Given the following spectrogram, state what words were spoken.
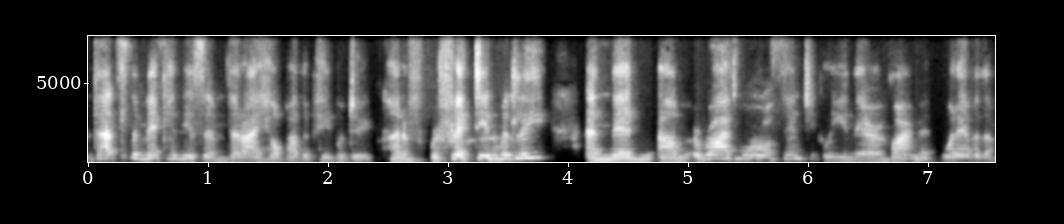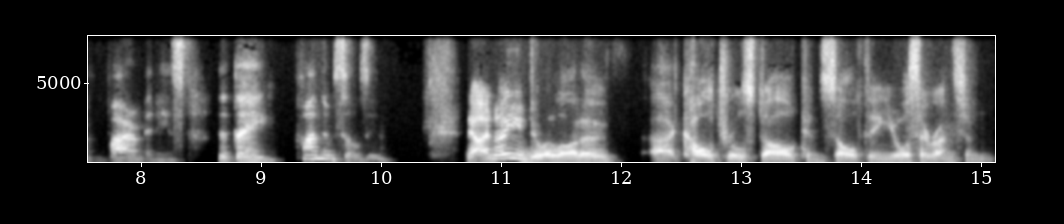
that's the mechanism that i help other people do kind of reflect inwardly and then um, arrive more authentically in their environment whatever the environment is that they find themselves in. Now i know you do a lot of uh, cultural style consulting. You also run some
